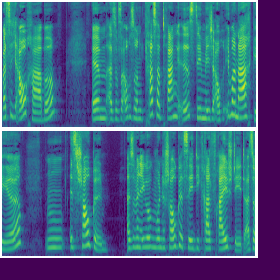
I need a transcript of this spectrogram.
was ich auch habe, ähm, also was auch so ein krasser Drang ist, dem ich auch immer nachgehe, mm, ist Schaukeln. Also wenn ihr irgendwo eine Schaukel seht, die gerade frei steht. Also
